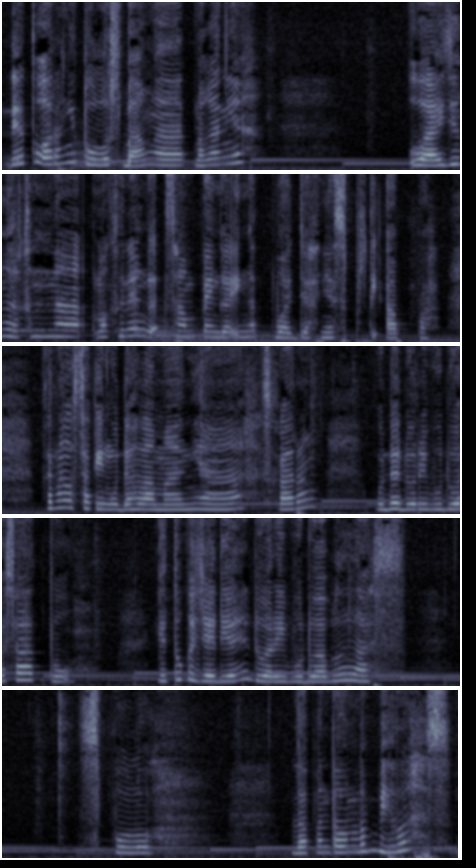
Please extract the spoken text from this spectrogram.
dia tuh orangnya tulus banget. Makanya gua aja nggak kena. Maksudnya nggak sampai nggak inget wajahnya seperti apa. Karena saking udah lamanya sekarang udah 2021 itu kejadiannya 2012 10 8 tahun lebih lah 11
